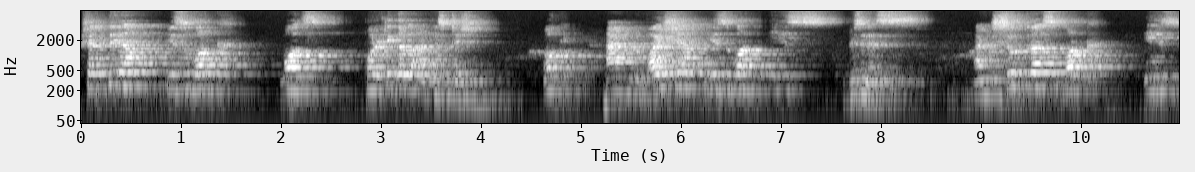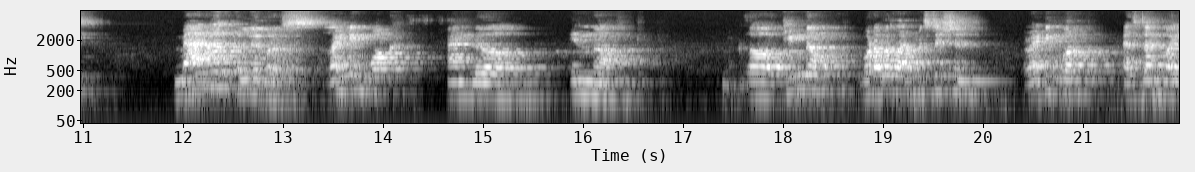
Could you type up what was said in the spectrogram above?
Kshatriya, his work was political administration. Okay. And Vaishya, his work is business. And Shudra's work is manual laborers, writing work and uh, in uh, uh, kingdom, whatever the administration, writing work as done by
